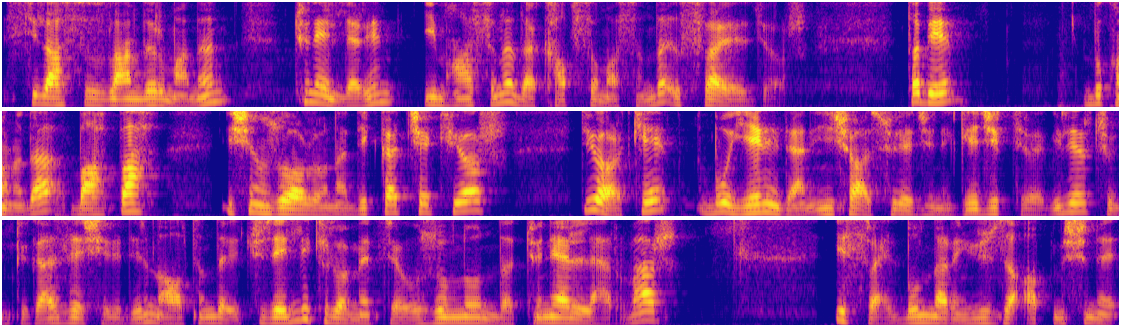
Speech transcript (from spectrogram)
silahsızlandırmanın tünellerin imhasını da kapsamasında ısrar ediyor. Tabi bu konuda Bahbah işin zorluğuna dikkat çekiyor. Diyor ki bu yeniden inşa sürecini geciktirebilir çünkü Gazze şeridinin altında 350 kilometre uzunluğunda tüneller var. İsrail bunların %60'ını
